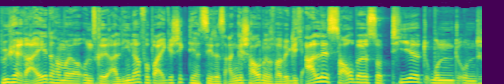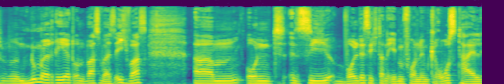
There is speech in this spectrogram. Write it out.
Bücherei, da haben wir unsere Alina vorbeigeschickt, die hat sich das angeschaut und es war wirklich alles sauber sortiert und, und nummeriert und was weiß ich was. Ähm, und sie wollte sich dann eben von dem Großteil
